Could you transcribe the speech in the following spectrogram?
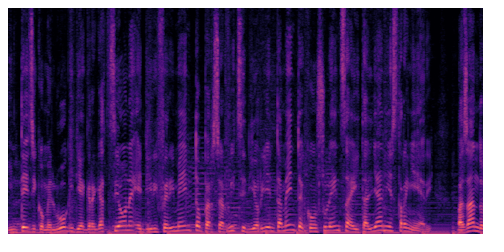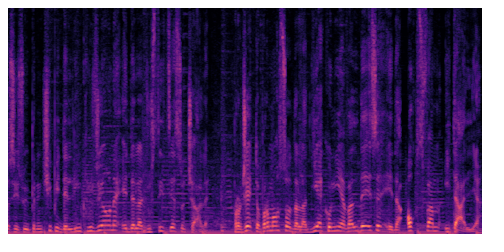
intesi come luoghi di aggregazione e di riferimento per servizi di orientamento e consulenza a italiani e stranieri, basandosi sui principi dell'inclusione e della giustizia sociale. Progetto promosso dalla Diaconia Valdese e da Oxfam Italia.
